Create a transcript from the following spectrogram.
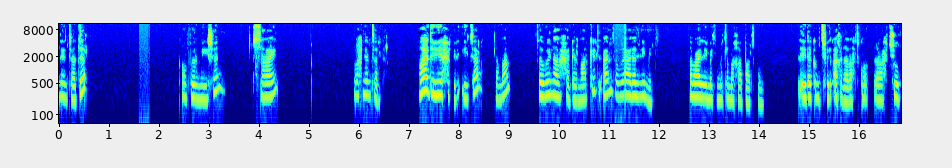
ننتظر confirmation. Sign. راح ننتظر. هذه هي حق الإيتر. تمام؟ سويناها حق ال market. الآن نسويها على ال limit طبعا ال limit مثل ما خبرتكم. إذا كنت في الأخضر راح تكون راح تشوف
